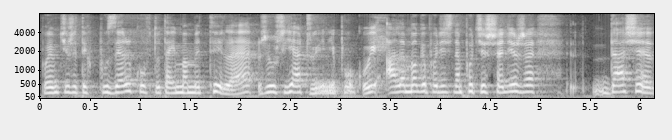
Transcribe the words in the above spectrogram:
Powiem Ci, że tych puzelków tutaj mamy tyle, że już ja czuję niepokój, ale mogę powiedzieć na pocieszenie, że da się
